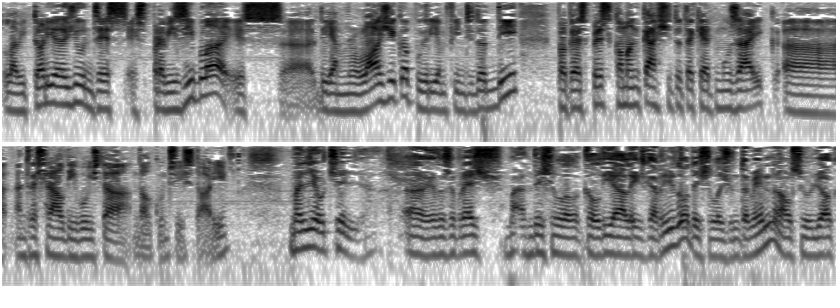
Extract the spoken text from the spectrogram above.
la victòria de Junts és, és previsible, és, eh, diguem, lògica, podríem fins i tot dir, però que després com encaixi tot aquest mosaic eh, ens deixarà el dibuix de, del consistori. Manlleu Txell eh, desapareix, deixa l'alcaldia Àlex Garrido, deixa l'Ajuntament al seu lloc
